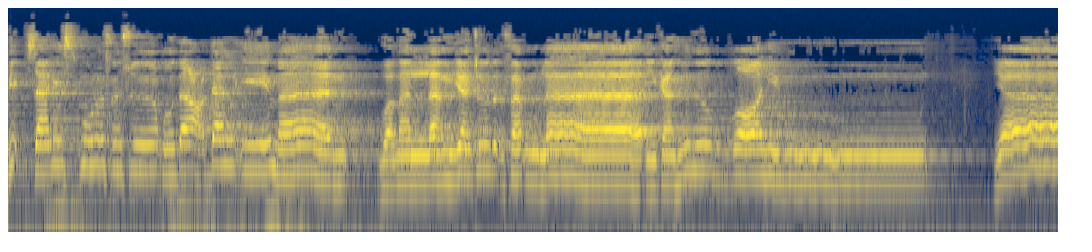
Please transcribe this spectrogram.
بئس الاسم الفسوق بعد الإيمان ومن لم يتب فأولئك هم الظالمون. يا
